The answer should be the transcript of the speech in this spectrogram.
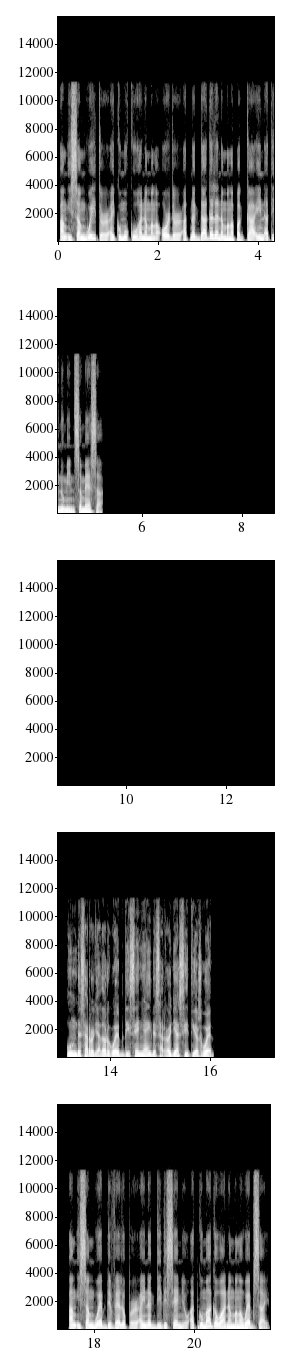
Ang isang waiter ay kumukuha ng mga order at nagdadala ng mga pagkain at inumin sa mesa. Un desarrollador web diseña y desarrolla sitios web. Ang isang web developer ay nagdidisenyo at gumagawa ng mga website.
